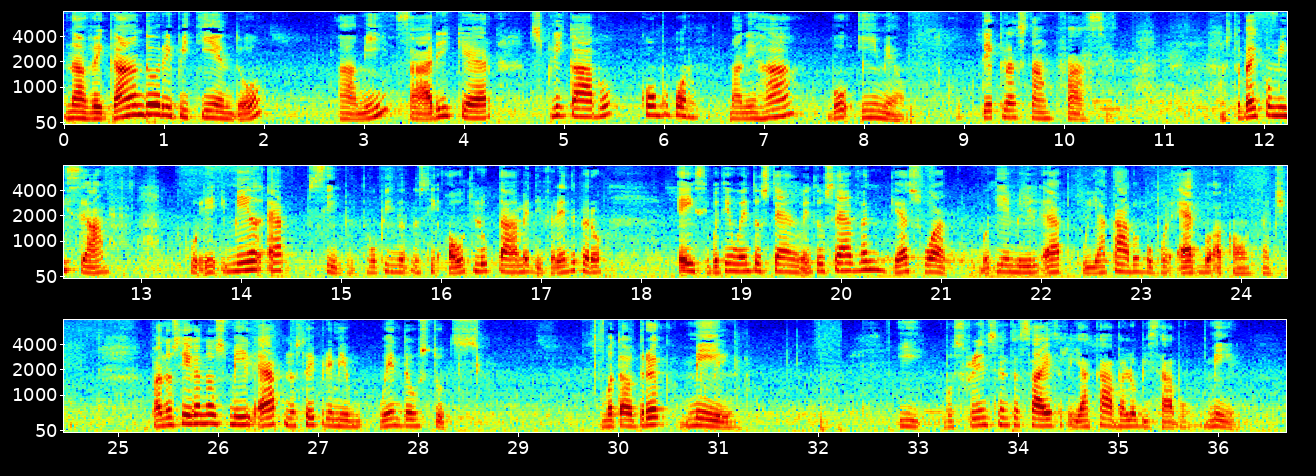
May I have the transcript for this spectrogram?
navegando, repetindo, a mim, Sari quer explicar como por manejar o e-mail. Teclas tão fácil. Nós também começar com e-mail app simples. Nós tem Outlook também diferente, pero hey, se você tem Windows 10, Windows 7, guess what? Você e-mail app que acaba por add o account na. Para nós chegar nos mail app, nós temos primeiro Windows Tools. Botar druk mail. E o screen synthesizer e acaba lo bisabo mail.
